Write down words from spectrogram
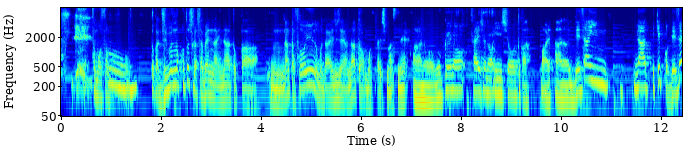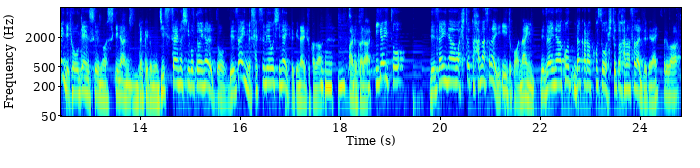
そもそも、うん。とか自分のことしか喋んないなとか、うん、なんかそういうのも大事だよなとは思ったりしますね。あの僕の最初の印象とかまああのデザイナーって結構デザインで表現するのは好きなんだけども実際の仕事になるとデザインの説明をしないといけないとかがうん。あるから意外とデザイナーは人と話さないでいいとかはない。デザイナーだからこそ人と話さないといけない。それは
